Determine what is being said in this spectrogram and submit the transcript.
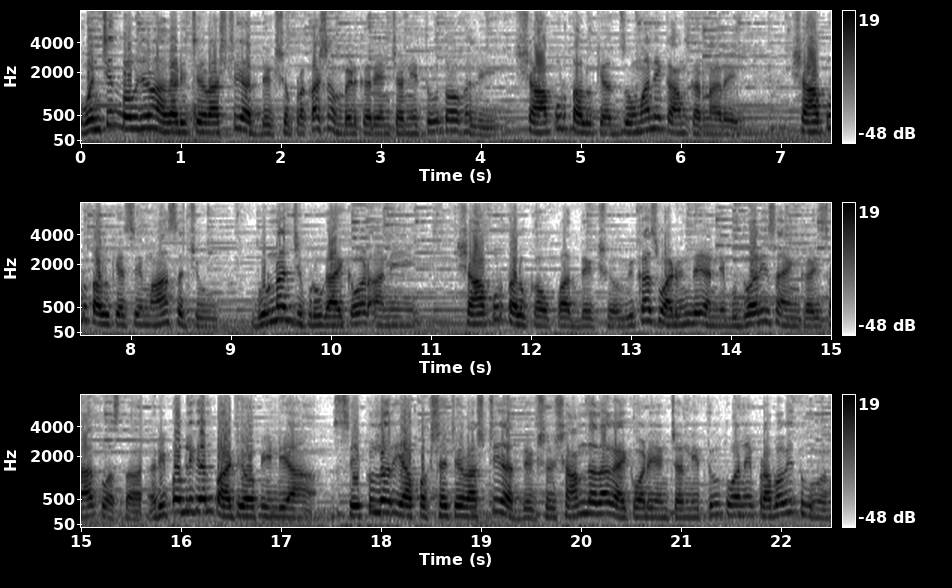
वंचित बहुजन आघाडीचे राष्ट्रीय अध्यक्ष प्रकाश आंबेडकर यांच्या नेतृत्वाखाली शहापूर तालुक्यात जोमाने काम करणारे शहापूर तालुक्याचे महासचिव गुरुनाथ झिपरू गायकवाड आणि शहापूर तालुका उपाध्यक्ष विकास वाडविंदे यांनी बुधवारी सायंकाळी सात वाजता Republican party of India secular या पक्षाचे राष्ट्रीय अध्यक्ष श्यामदादा गायकवाड यांच्या नेतृत्वाने प्रभावित होऊन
